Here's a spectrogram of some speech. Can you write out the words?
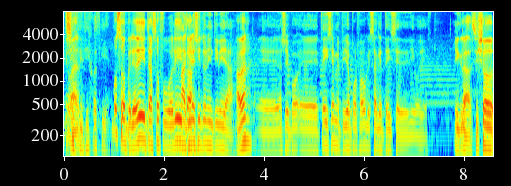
Sí, bueno. Diego Díaz. Vos sos periodista, sos Ah, futbolista. quiero decirte una intimidad. A ver. Eh, no sé, eh, TIC me pidió por favor que saque TIC de Diego Díaz. Y claro, si yo,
